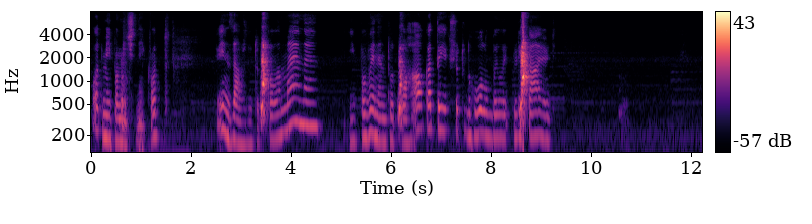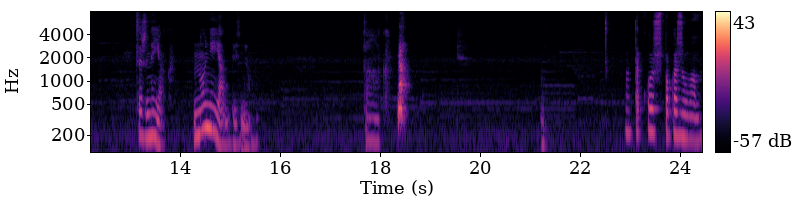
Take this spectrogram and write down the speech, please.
От мій помічник. От він завжди тут коло мене. І повинен тут погавкати, якщо тут голуби літають. Це ж ніяк. Ну ніяк без нього. Так. Також покажу вам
